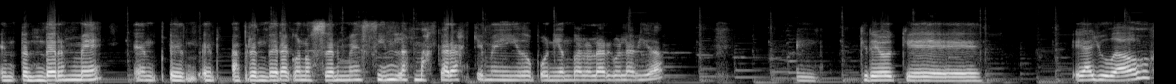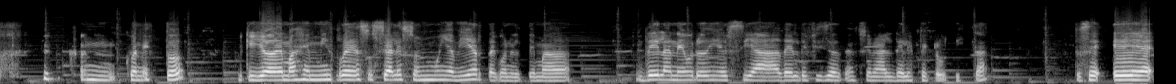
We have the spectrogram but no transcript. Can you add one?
entenderme, en, aprender a conocerme sin las máscaras que me he ido poniendo a lo largo de la vida creo que he ayudado con, esto, porque yo además en mis redes sociales soy muy abierta con el tema de la neurodiversidad, del déficit atencional, del espectro autista. Entonces, eh,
